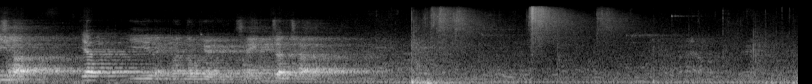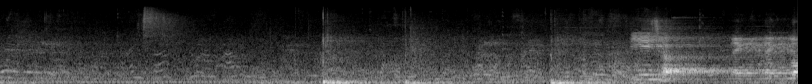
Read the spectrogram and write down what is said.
驚一、二零運動員請進場。E 場零零六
